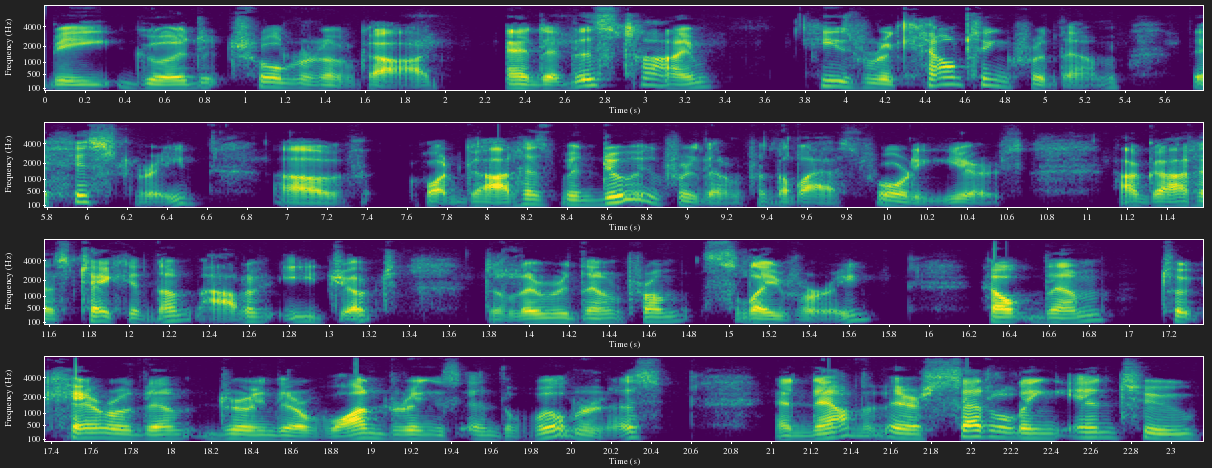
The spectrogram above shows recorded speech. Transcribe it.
be good children of God. And at this time, he's recounting for them the history of what God has been doing for them for the last 40 years. How God has taken them out of Egypt delivered them from slavery, helped them, took care of them during their wanderings in the wilderness, and now that they're settling into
